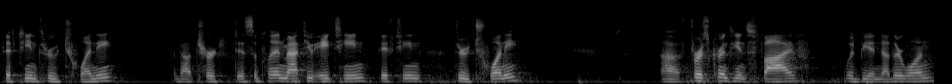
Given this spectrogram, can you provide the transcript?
15 through 20, about church discipline, Matthew 18, 15 through 20, Uh, 1 Corinthians 5 would be another one.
